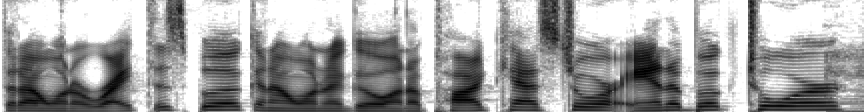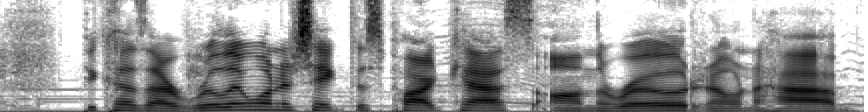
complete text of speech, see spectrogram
that I want to write this book and I want to go on a podcast tour and a book tour because I really want to take this podcast on the road and I want to have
